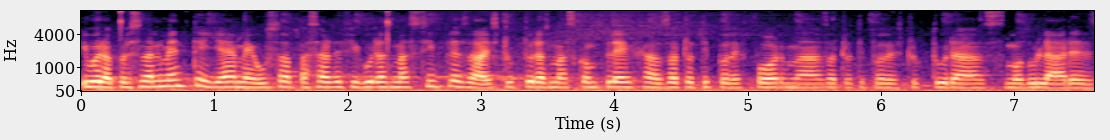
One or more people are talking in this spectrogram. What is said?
Y bueno, personalmente ya me gusta pasar de figuras más simples a estructuras más complejas, otro tipo de formas, otro tipo de estructuras modulares,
